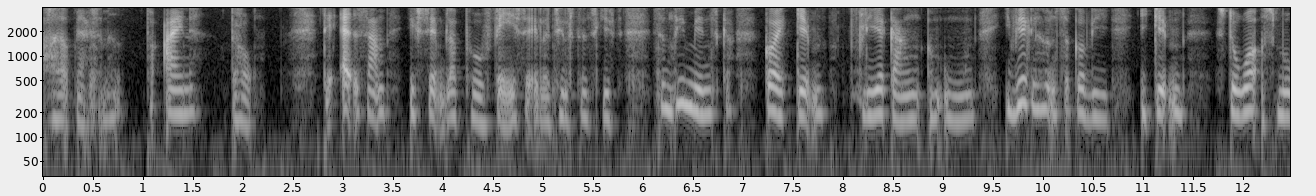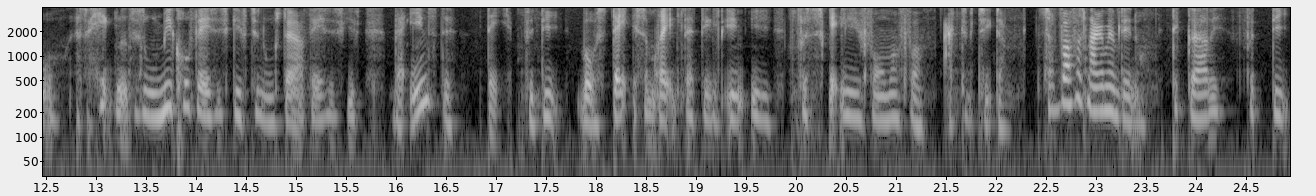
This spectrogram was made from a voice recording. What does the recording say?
at have opmærksomhed på egne behov. Det er alt sammen eksempler på fase- eller tilstandsskift, som vi mennesker går igennem flere gange om ugen. I virkeligheden så går vi igennem store og små, altså helt ned til sådan nogle mikrofaseskift til nogle større faseskift hver eneste dag, fordi vores dag som regel er delt ind i forskellige former for aktiviteter. Så hvorfor snakker vi om det nu? Det gør vi, fordi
